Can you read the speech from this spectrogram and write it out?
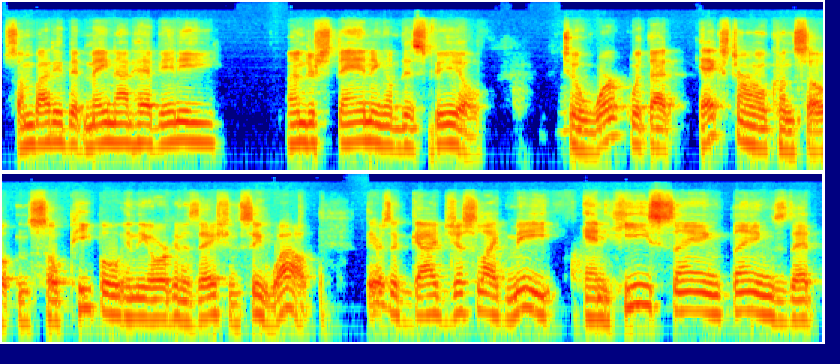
somebody that may not have any understanding of this field. To work with that external consultant so people in the organization see, wow, there's a guy just like me, and he's saying things that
